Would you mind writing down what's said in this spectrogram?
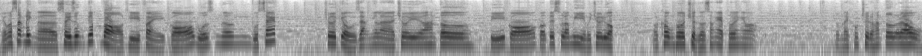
Nếu mà xác định là xây dựng tiếp đỏ Thì phải có búa, búa xét Chơi kiểu dạng như là chơi ờ, Hunter Tí có có Tsunami thì mới chơi được. Còn không thôi chuyển dần sang ép thôi anh em ạ. Tầm này không chơi được Hunter nữa đâu.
